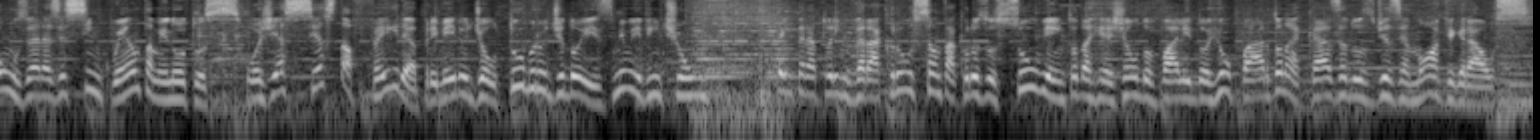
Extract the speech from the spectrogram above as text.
11 horas e 50 minutos. Hoje é sexta-feira, 1 de outubro de 2021. Temperatura em Veracruz, Santa Cruz do Sul e em toda a região do Vale do Rio Pardo na casa dos 19 graus.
